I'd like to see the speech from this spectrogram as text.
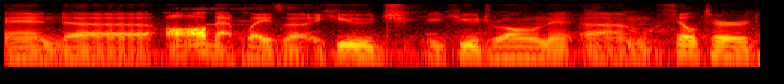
and uh, all that plays a huge a huge role in it. Um, filtered,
